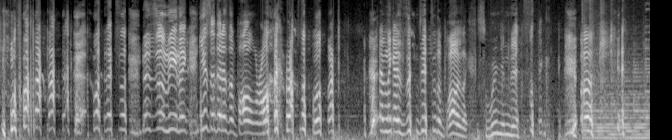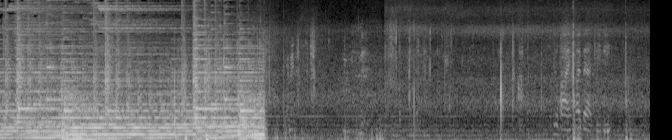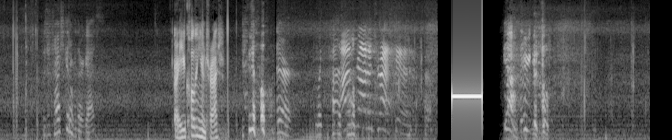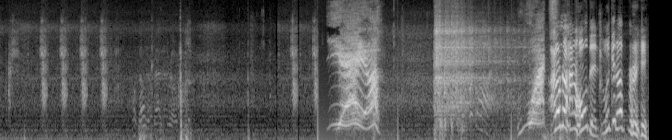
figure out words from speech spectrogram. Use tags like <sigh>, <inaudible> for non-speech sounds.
<laughs> that's so that's so mean. Like you said that as the ball rolled <laughs> across the floor, and like I zoomed into the ball, I was like swinging this. <laughs> Like, oh shit. Too high. My bad, BB. There's a trash can over there, guys. Are you calling him trash? <laughs> no. There. Like past I'm not a trash can. Yeah, there you go. Oh, that was a bad throw. Yeah! What? I don't know how to hold it. Look it up for me.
